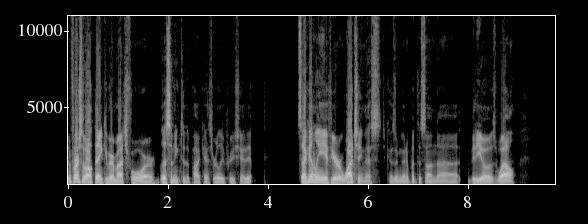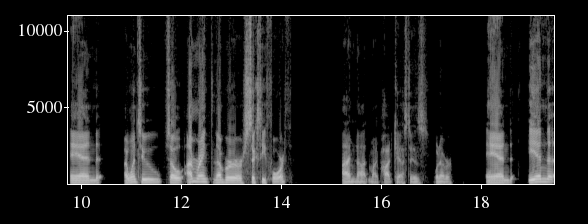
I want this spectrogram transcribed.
So, first of all, thank you very much for listening to the podcast. Really appreciate it. Secondly, if you're watching this, because I'm going to put this on uh, video as well, and I went to, so I'm ranked number 64th. I'm not, my podcast is, whatever. And in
